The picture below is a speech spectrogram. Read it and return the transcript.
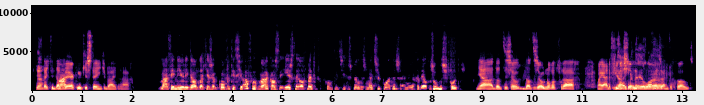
Ja. Dat je daadwerkelijk je steentje bijdraagt. Maar vinden jullie dan dat je zo'n competitie af moet maken als de eerste helft met de competitie gespeeld is met supporters en nu een gedeelte zonder supporters? Ja, dat is ook, dat is ook nog een vraag. Maar ja, de financiële heel, belangen eh, zijn te groot.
